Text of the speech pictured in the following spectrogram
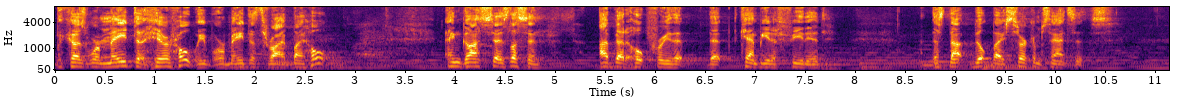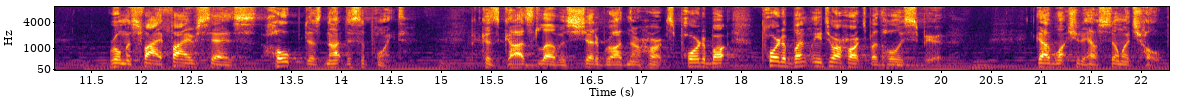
because we're made to hear hope, we're made to thrive by hope. And God says, listen, I've got a hope for you that, that can't be defeated, that's not built by circumstances. Romans 5 5 says, Hope does not disappoint because God's love is shed abroad in our hearts, poured, about, poured abundantly into our hearts by the Holy Spirit. God wants you to have so much hope.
